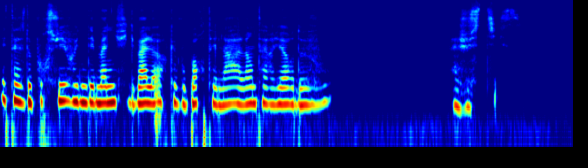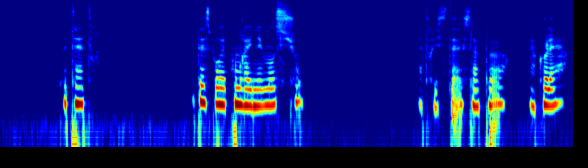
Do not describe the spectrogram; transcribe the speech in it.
était-ce de poursuivre une des magnifiques valeurs que vous portez là à l'intérieur de vous La justice. Peut-être était-ce pour répondre à une émotion La tristesse, la peur, la colère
